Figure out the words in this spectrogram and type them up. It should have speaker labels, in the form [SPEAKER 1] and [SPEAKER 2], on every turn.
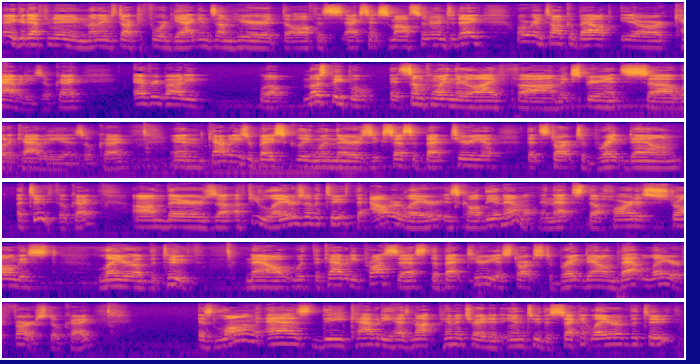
[SPEAKER 1] Hey, good afternoon. My name is Dr. Ford Gatgens. I'm here at the office Accent Smile Center, and today what we're going to talk about are cavities, okay? Everybody, well, most people at some point in their life um, experience uh, what a cavity is, okay? And cavities are basically when there's excessive bacteria that start to break down a tooth, okay? Um, there's a, a few layers of a tooth. The outer layer is called the enamel, and that's the hardest, strongest layer of the tooth. Now, with the cavity process, the bacteria starts to break down that layer first, okay? As long as the cavity has not penetrated into the second layer of the tooth,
